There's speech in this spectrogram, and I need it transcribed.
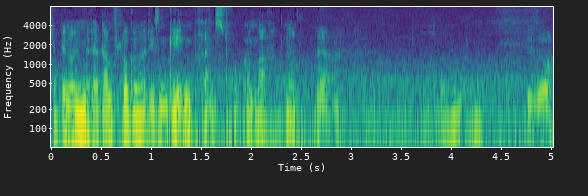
Ich habe hier neulich mit der Dampflok immer diesen Gegenbremsdruck gemacht, ne? Ja. Wieso?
